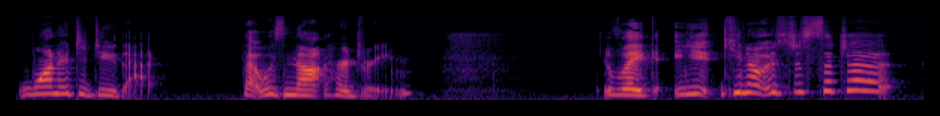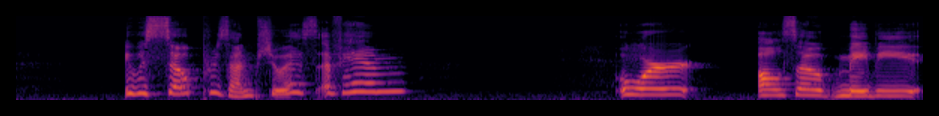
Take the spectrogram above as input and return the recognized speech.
wanted to do that? That was not her dream. Like you, you know, it was just such a it was so presumptuous of him. Or also maybe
